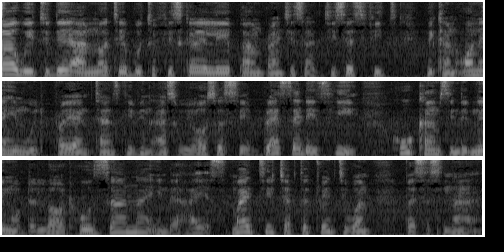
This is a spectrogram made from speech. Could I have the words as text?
While we today are not able to physically lay palm branches at Jesus' feet, we can honor him with prayer and thanksgiving as we also say, Blessed is he who comes in the name of the Lord, Hosanna in the highest. Matthew chapter 21, verses 9.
